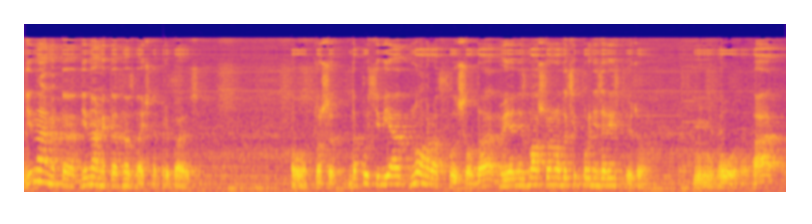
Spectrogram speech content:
динамика, динамика однозначно прибавится. Вот. Потому что, допустим, я много раз слышал, да, но я не знал, что оно до сих пор не зарегистрировано. Не, так. Вот. А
